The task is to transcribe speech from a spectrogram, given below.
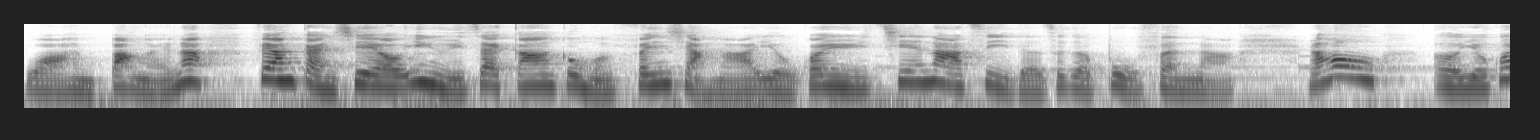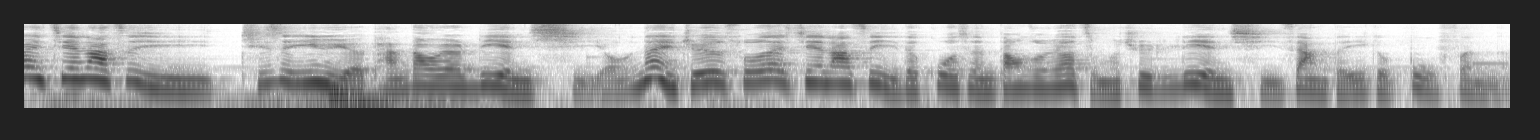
哇，很棒哎！那非常感谢哦，英语在刚刚跟我们分享啊，有关于接纳自己的这个部分呐，然后呃，有关于接纳自己，其实英语有谈到要练习哦，那你觉得说在接纳自己的过程当中，要怎么去练习这样的一个部分呢？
